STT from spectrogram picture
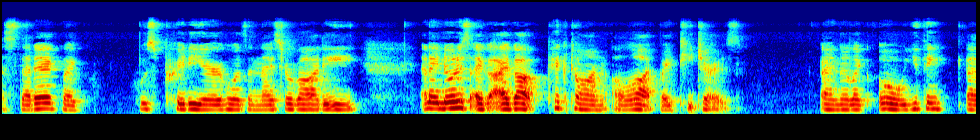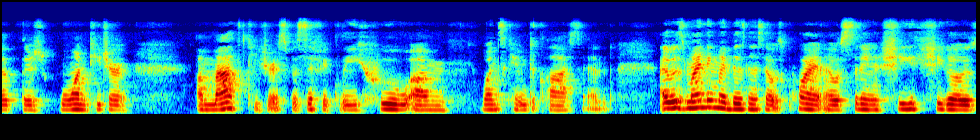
aesthetic, like who's prettier, who has a nicer body. And I noticed I, I got picked on a lot by teachers. And they're like, oh, you think uh, there's one teacher, a math teacher specifically, who um, once came to class and I was minding my business. I was quiet. I was sitting she, she goes,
